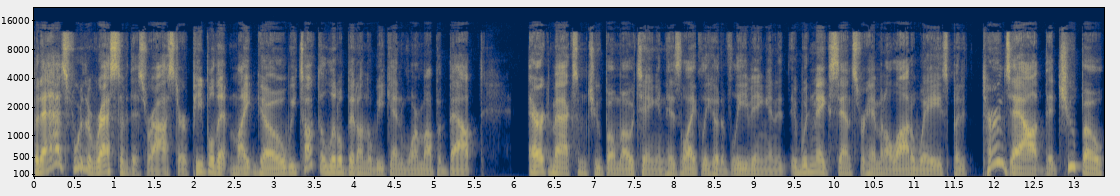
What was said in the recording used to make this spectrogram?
But as for the rest of this roster, people that might go, we talked a little bit on the weekend warm up about Eric Maxim Choupo-Moting and his likelihood of leaving. And it, it would make sense for him in a lot of ways. But it turns out that Choupo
